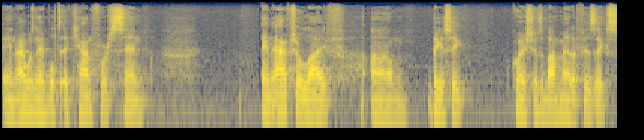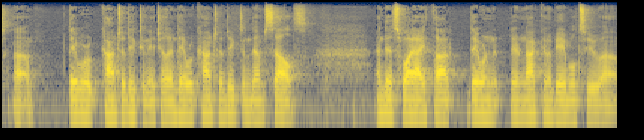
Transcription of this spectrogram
and I wasn't able to account for sin. And afterlife, um, basic questions about metaphysics, um, they were contradicting each other and they were contradicting themselves. And that's why I thought they were, they're not going to be able to uh,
